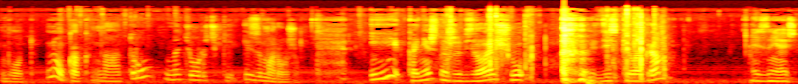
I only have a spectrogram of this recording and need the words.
Вот. Ну, как на тру, на терочке и заморожу. И, конечно же, взяла еще здесь килограмм, извиняюсь,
